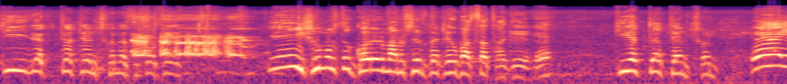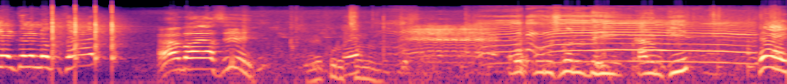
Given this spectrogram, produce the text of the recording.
কি একটা টেনশন আছে কতে এই সমস্ত ঘরের মানুষের পেটেও বাচ্চা থাকে হ্যাঁ কি একটা টেনশন এই এই ধরে লোক স্যার হ্যাঁ ভাই আছি। এটা পুরুষ মানুষ দেখি কারণ কি? এই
